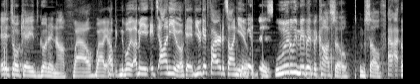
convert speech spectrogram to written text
It's okay. It's good enough. Wow, wow. I hope. Well, I mean, it's on you. Okay, if you get fired, it's on you. Look at this. Literally made by Picasso himself. I, I-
